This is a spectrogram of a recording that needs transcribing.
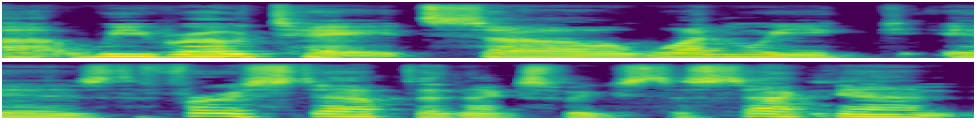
uh, we rotate. So one week is the first step, the next week's the second,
